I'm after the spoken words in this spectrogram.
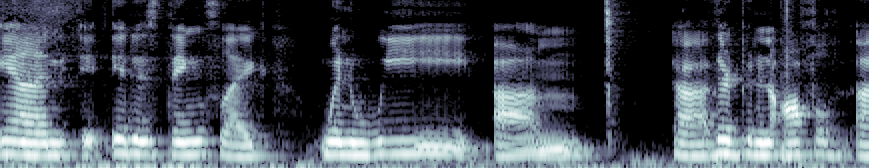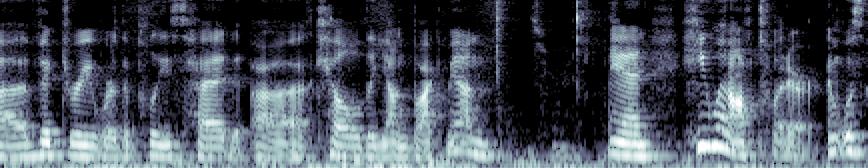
and it, it is things like when we. Um, uh, there'd been an awful uh, victory where the police had uh, killed a young black man, and he went off Twitter. And it was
